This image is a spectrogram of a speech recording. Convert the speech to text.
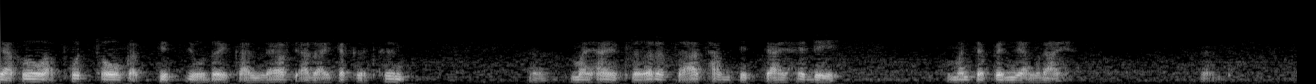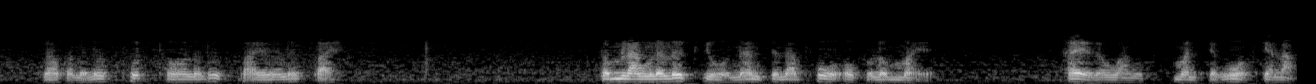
อยากรู้ว่าพุทโธกับจิตอยู่ด้วยกันแล้วอะไรจะเกิดขึ้นไม่ให้เผลอรักษาทำจิตใจให้ดี มันจะเป็นอย่างไร เราก็ระลึกพุทโธระลึกไประลึกไป กำลังระลึกอยู่นั่นจะรับผู้อบรมใหม่ ให้ระวังมันจะง่วงจะหลับ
